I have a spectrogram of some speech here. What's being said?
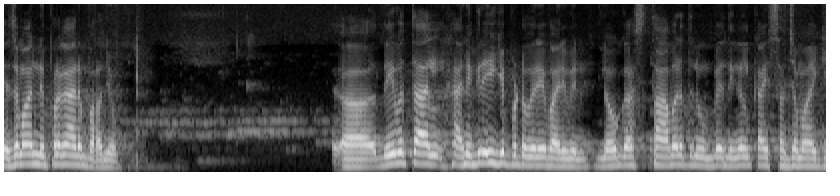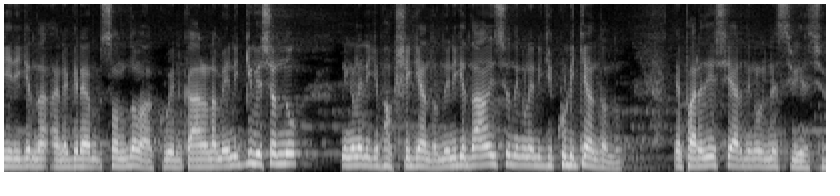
യജമാനൻ ഇപ്രകാരം പറഞ്ഞു. ദൈവത്താൽ അനുഗ്രഹിക്കപ്പെട്ടവരെ വരുവിൻ. ലോക സ്ഥാപനത്തിന് മുമ്പേ നിങ്ങൾക്കായി സജ്ജമാക്കിയിരിക്കുന്ന അനുഗ്രഹം സ്വന്തമാക്കുവിൻ. കാരണം എനിക്ക് വിശന്നു നിങ്ങൾ എനിക്ക് ഭക്ഷിക്കാൻ തന്നു. എനിക്ക് ദാഹിച്ചു നിങ്ങളെനിക്ക് കുടിക്കാൻ തന്നു. ഞാൻ പരദേശിയായിരുന്നു നിങ്ങൾ എന്നെ സ്വീകരിച്ചു.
